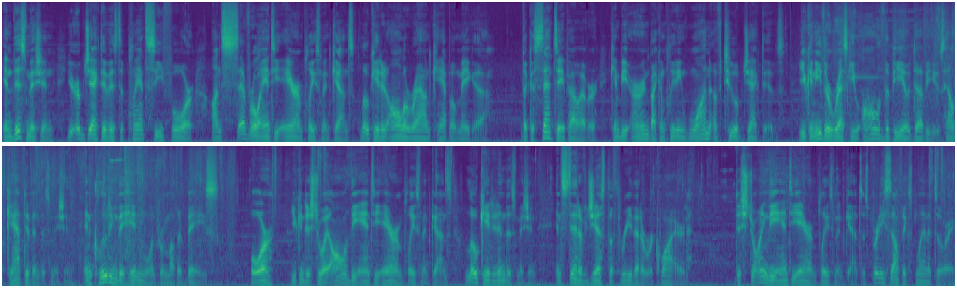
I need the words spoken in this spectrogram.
In this mission, your objective is to plant C4 on several anti-air emplacement guns located all around Camp Omega. The cassette tape, however, can be earned by completing one of two objectives. You can either rescue all of the POWs held captive in this mission, including the hidden one from Mother Base, or you can destroy all of the anti-air emplacement guns located in this mission instead of just the three that are required. Destroying the anti-air emplacement guns is pretty self-explanatory,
